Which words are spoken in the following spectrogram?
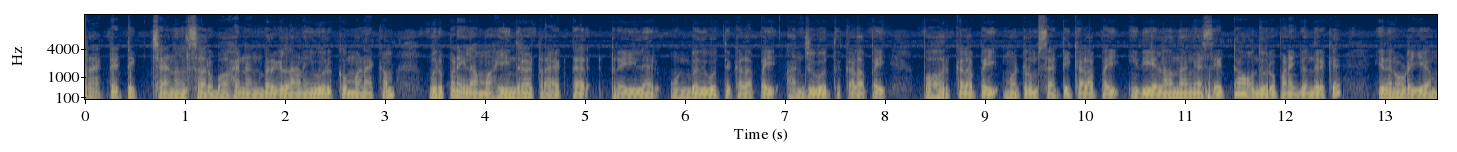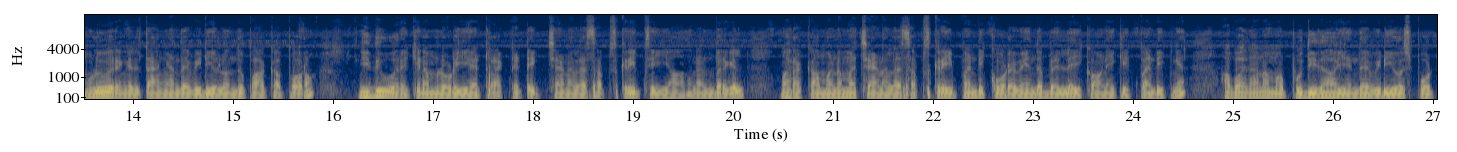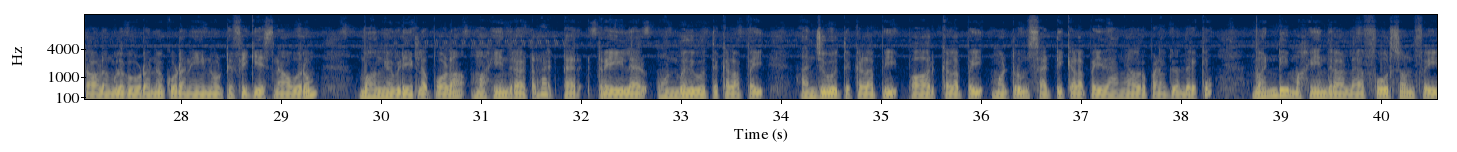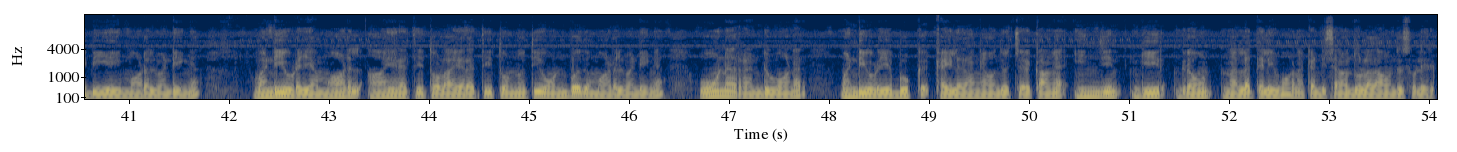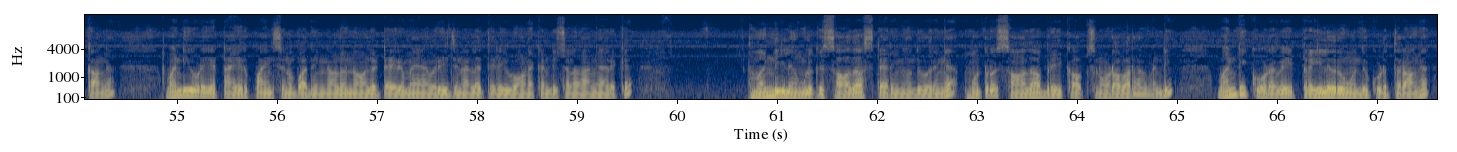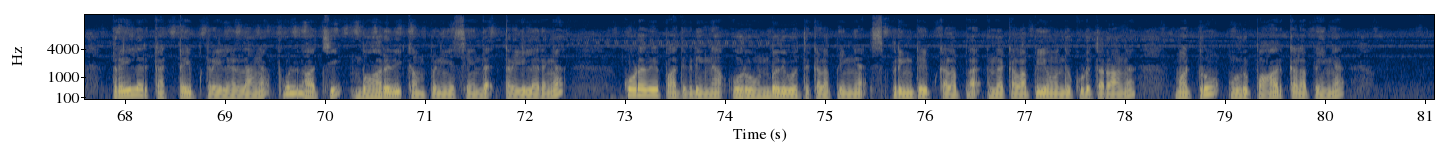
Tractor channel சார்பாக நண்பர்கள் அனைவருக்கும் வணக்கம். விற்பனையில் மஹேந்திரா டிராக்டர் ட்ரெய்லர் ஒன்பது கொத்து கலப்பை அஞ்சு கொத்து கலப்பை பவர் கலப்பை மற்றும் சட்டி கலப்பை இது எல்லாம் தாங்க செட்டாக வந்து விற்பனைக்கு வந்திருக்கு. இதனுடைய முழுவிரங்கள் தாங்க அந்த வீடியோவில் வந்து பார்க்க போகிறோம் இது வரைக்கும் நம்மளுடைய டிராக்டர் டெக் சேனலை சப்ஸ்கிரைப் செய்யாத நண்பர்கள் மறக்காமல் நம்ம சேனலை சப்ஸ்கிரைப் பண்ணி கூடவே இந்த பெல் ஐக்கானை கிளிக் பண்ணிக்கங்க. அப்போ தான் நம்ம புதிதாக எந்த வீடியோஸ் போட்டாலும் உங்களுக்கு உடனுக்குடனே நோட்டிஃபிகேஷனாக வரும். வாங்க வீடியோக்கில் போகலாம் மஹேந்திரா டிராக்டர் ட்ரெய்லர் ஒன்பது கொத்து கலப்பை அஞ்சு கொத்து கலப்பை பார் கலப்பை மற்றும் சட்டி கலப்பை தாங்க ஒரு பணிக்கு வந்திருக்கு. வண்டி மஹேந்திராவில் four seven five DI model வண்டிங்க. வண்டியுடைய மாடல் ஆயிரத்தி தொள்ளாயிரத்தி தொண்ணூற்றி ஒன்பது மாடல் வண்டிங்க. ஓனர் ரெண்டு ஓனர் வண்டியுடைய புக்கு கையில் தாங்க வந்து வச்சுருக்காங்க. இன்ஜின் கீர் கிரவுண்ட் நல்ல தெளிவான கண்டிஷன் வந்து உள்ளதாக வந்து சொல்லியிருக்காங்க. வண்டியுடைய டயர் பாயிண்ட்ஸ்னு பார்த்தீங்கனாலும் நாலு டயருமே ஆவரேஜ் நல்ல தெளிவான கண்டிஷனில் தாங்க இருக்குது வண்டியில் உங்களுக்கு சாதா ஸ்டேரிங் வந்து வருங்க. மற்றும் சாதா பிரேக் ஆப்ஷனோட வர்ற வண்டி. வண்டி கூடவே ட்ரெய்லரும் வந்து கொடுத்துறாங்க. ட்ரெய்லர் கட் டைப் ட்ரெய்லர் தாங்க. பொள்ளாச்சி பாரதி கம்பெனியை சேர்ந்த ட்ரெய்லருங்க கூடவே பார்த்துக்கிட்டிங்கன்னா ஒரு ஒன்பது கொத்து கலப்பைங்க. ஸ்ப்ரிங் டைப் கலப்பை. இந்த கலப்பையும் வந்து கொடுத்துட்றாங்க மற்றும் ஒரு பார் கலப்பைங்க.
